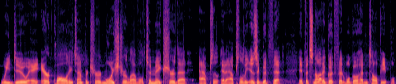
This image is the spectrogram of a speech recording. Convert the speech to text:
We do a air quality temperature, moisture level to make sure that abso- it absolutely is a good fit. If it's not a good fit, we'll go ahead and tell people.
